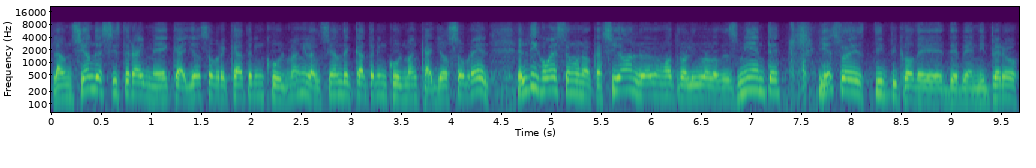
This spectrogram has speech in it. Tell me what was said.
La unción de Sister Aimee cayó sobre Catherine Kuhlman y la unción de Catherine Kuhlman cayó sobre él. Él dijo eso en una ocasión, luego en otro libro lo desmiente, y eso es típico de, Benny. Pero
